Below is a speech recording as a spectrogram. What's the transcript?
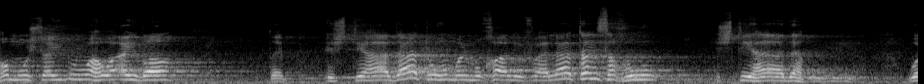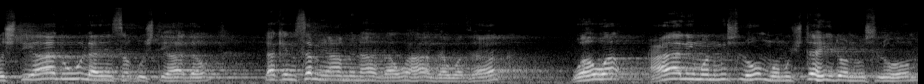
هم مجتهدون وهو أيضا. طيب اجتهاداتهم المخالفة لا تنسخ اجتهاده. واجتهاده لا ينسخ اجتهاده لكن سمع من هذا وهذا وذاك وهو عالم مثلهم ومجتهد مثلهم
